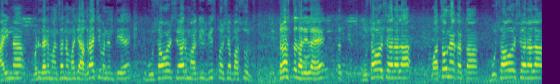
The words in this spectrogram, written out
आईंना वडीलधारी माणसांना माझी आग्रहाची विनंती आहे की भुसावळ शहर मागील वीस वर्षापासून त्रस्त झालेलं आहे. तर भुसावळ शहराला वाचवण्याकरता भुसावळ शहराला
